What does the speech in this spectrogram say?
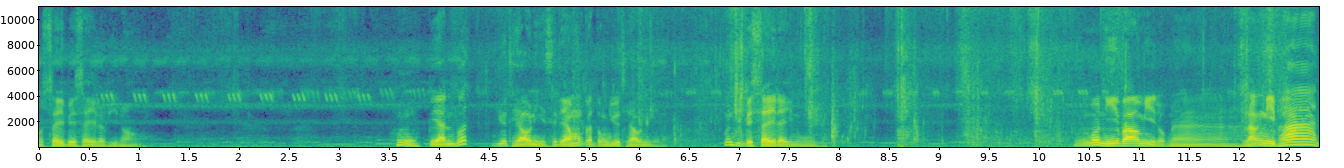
เขาใส่ไปใส่แล้วพี่น้องหูเปลี่ยนเบิดอยู่แถวนี้แสดงมันก็ต้องอยู่แถวนี้แหละมันสิไปใส่ได้หนูวันนี้บ้ามีดอกนะ หลังนี่ผ่าน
